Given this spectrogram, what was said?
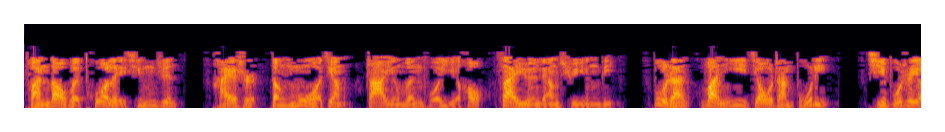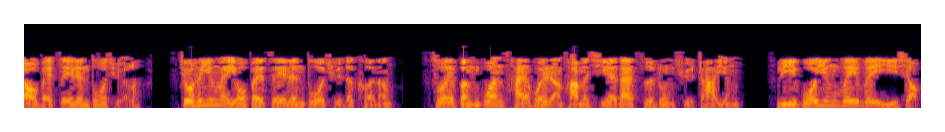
反倒会拖累行军。还是等末将扎营稳妥以后再运粮去营地，不然万一交战不利，岂不是要被贼人夺取了？就是因为有被贼人夺取的可能，所以本官才会让他们携带辎重去扎营。李国英微微一笑，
